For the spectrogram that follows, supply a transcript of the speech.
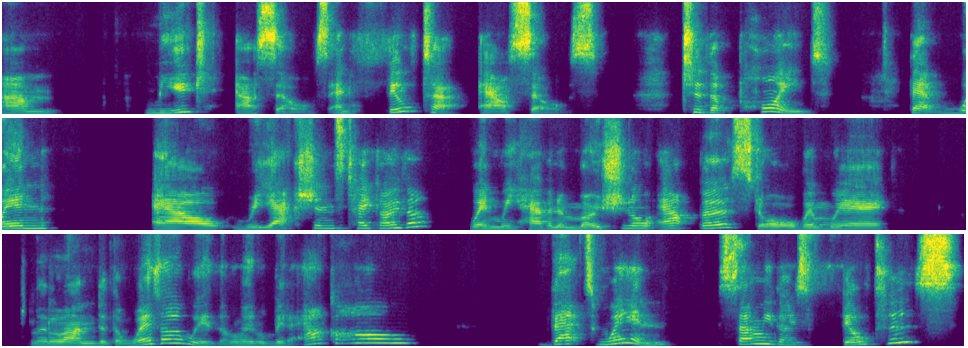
um, mute ourselves and filter ourselves to the point that when our reactions take over, when we have an emotional outburst or when we're a little under the weather with a little bit of alcohol, that's when suddenly those filters,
